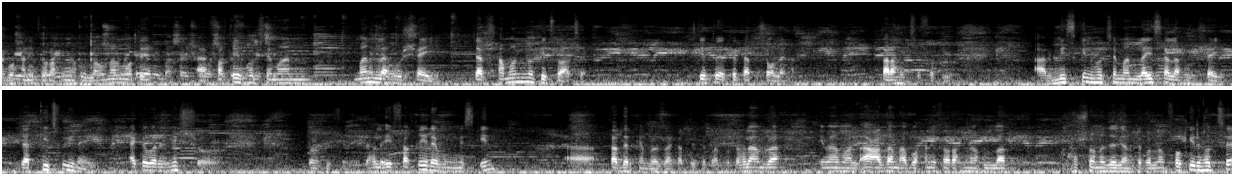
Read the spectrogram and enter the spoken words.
আবু হানিফা রহমাহুল্লাহ ওনার মতে ফকির হচ্ছে মান মান লাহু শাই, যার সামান্য কিছু আছে কিন্তু এতে তার চলে না তারা হচ্ছে ফকির। আর মিসকিন হচ্ছে মান লাইসা লাহু শাই যার কিছুই নাই, একেবারে নিঃস্ব। কোনো কিছু নেই। তাহলে এই ফকির এবং মিসকিন তাদেরকে আমরা জাকাত দিতে পারব। তাহলে আমরা ইমাম আল আজম আবু হানিফা রহমাহুল্লাহর ভাষ্য অনুযায়ী জানতে পারলাম, ফকির হচ্ছে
